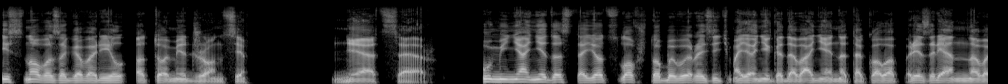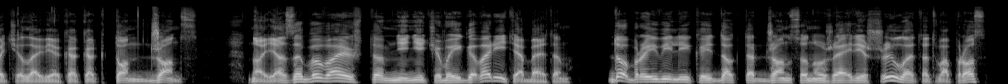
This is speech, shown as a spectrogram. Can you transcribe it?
и снова заговорил о Томе Джонсе. «Нет, сэр, у меня не достает слов, чтобы выразить мое негодование на такого презренного человека, как Том Джонс. Но я забываю, что мне нечего и говорить об этом. Добрый и великий доктор Джонсон уже решил этот вопрос.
